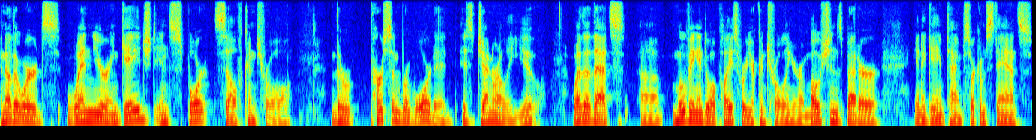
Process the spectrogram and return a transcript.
In other words, when you're engaged in sport self control, the person rewarded is generally you. Whether that's uh, moving into a place where you're controlling your emotions better in a game time circumstance,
